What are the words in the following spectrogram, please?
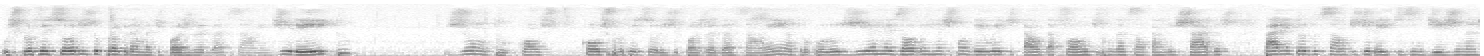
os professores do programa de pós-graduação em Direito, junto com os com os professores de pós-graduação em antropologia, resolvem responder o edital da Ford Fundação Carlos Chagas para a introdução de direitos indígenas,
